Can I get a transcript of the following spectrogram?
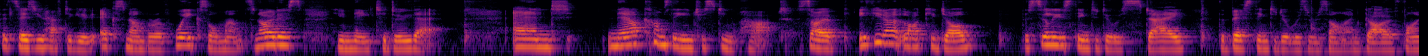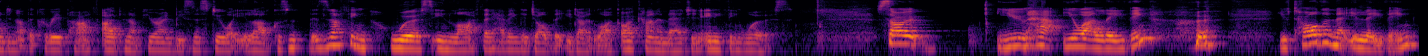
that says you have to give X number of weeks or months' notice. You need to do that. And now comes the interesting part. So, if you don't like your job, the silliest thing to do is stay. The best thing to do is resign, go, find another career path, open up your own business, do what you love. Because there's nothing worse in life than having a job that you don't like. I can't imagine anything worse. So you have you are leaving. You've told them that you're leaving.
